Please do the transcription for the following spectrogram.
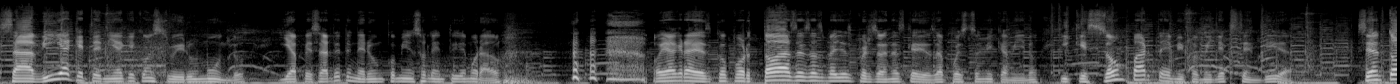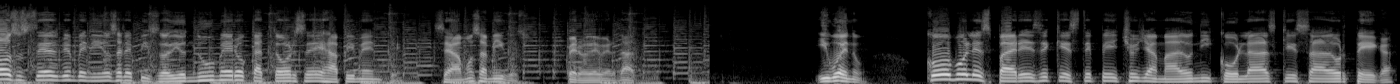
sabía que tenía que construir un mundo y a pesar de tener un comienzo lento y demorado, hoy agradezco por todas esas bellas personas que Dios ha puesto en mi camino y que son parte de mi familia extendida. Sean todos ustedes bienvenidos al episodio número 14 de Happy Mente. Seamos amigos, pero de verdad. Y bueno, ¿cómo les parece que este pecho llamado Nicolás Quesada Ortega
